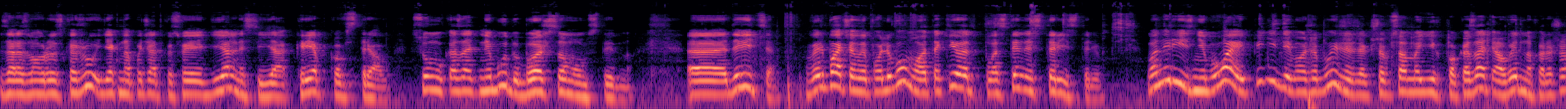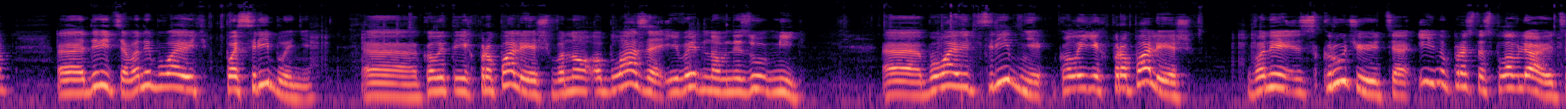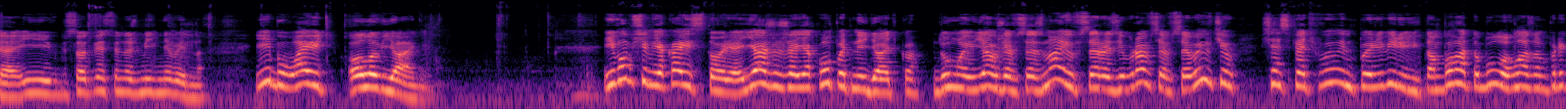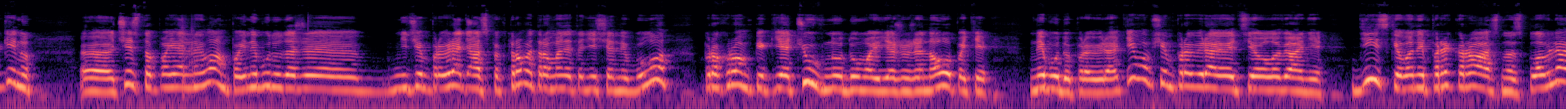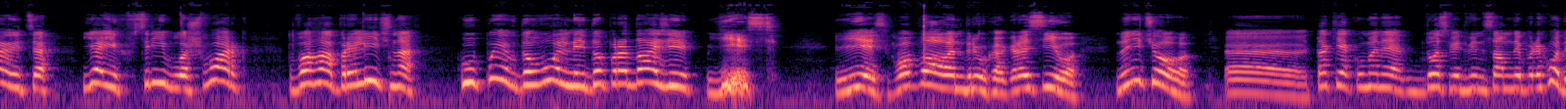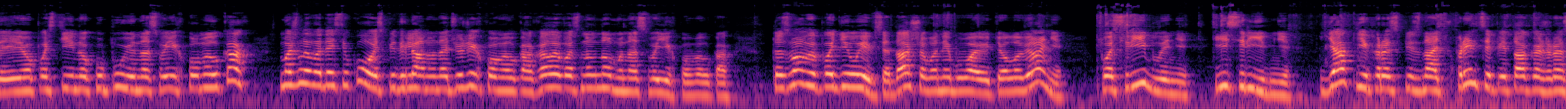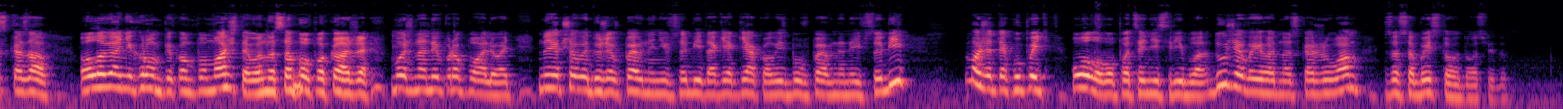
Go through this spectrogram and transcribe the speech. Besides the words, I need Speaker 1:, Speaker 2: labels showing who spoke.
Speaker 1: Зараз вам розкажу, як на початку своєї діяльності я крепко встряв. Суму казати не буду, бо аж самому стидно. Е, дивіться, ви бачили по-любому отакі от пластини стерістерів. Вони різні бувають. Підійди, може, ближе, як щоб саме їх показати, а видно хорошо. Е, дивіться, вони бувають посріблені. Е, коли ти їх пропалюєш, воно облазе і видно внизу мідь. Е, бувають срібні, коли їх пропалюєш, вони скручуються і ну, просто сплавляються, і, соответственно, ж мідь не видно. І бувають олов'яні. І, в общем, яка історія? Я ж уже як опитний дядько. Думаю, я вже все знаю, все розібрався, все вивчив. Зараз 5 хвилин перевірю їх. Там багато було, глазом прикину. Е, чисто паяльною лампою, не буду навіть нічим перевіряти. А спектрометра в мене тоді ще не було. Про хромпік я чув, ну думаю, я ж уже на опиті не буду перевіряти. І, в общем, перевіряю ці олов'яні диски, вони прекрасно сплавляються. Я їх в срібло, шварк, вага прилічна. Купив довольний до продажі. Єсть! Єсть, попав Андрюха, красиво. Ну нічого. Е, так як у мене досвід він сам не приходить, я його постійно купую на своїх помилках. Можливо, десь у когось підгляну на чужих помилках, але в основному на своїх помилках. То з вами поділився, да, що вони бувають олов'яні, посріблені і срібні. Як їх розпізнати, в принципі, також розказав. Олов'яні хромпіком помажте, воно само покаже, можна не пропалювати. Ну, якщо ви дуже впевнені в собі, так як я колись був впевнений в собі, можете купити олово по ціні срібла. Дуже вигодно, скажу вам з особистого досвіду.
